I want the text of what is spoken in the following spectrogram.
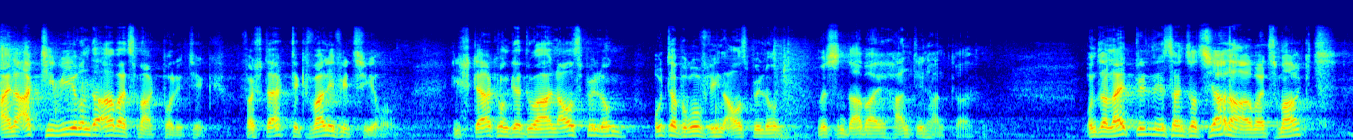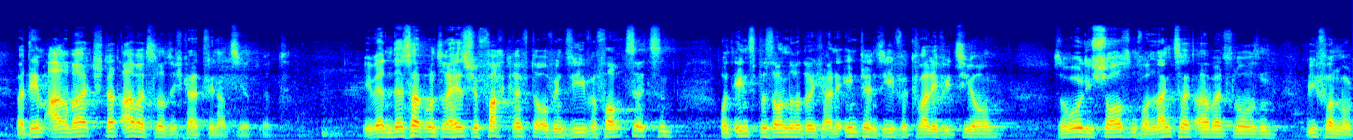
Eine aktivierende Arbeitsmarktpolitik, verstärkte Qualifizierung, die Stärkung der dualen Ausbildung und der beruflichen Ausbildung müssen dabei Hand in Hand greifen. Unser Leitbild ist ein sozialer Arbeitsmarkt, bei dem Arbeit statt Arbeitslosigkeit finanziert wird. Wir werden deshalb unsere hessische Fachkräfteoffensive fortsetzen und insbesondere durch eine intensive Qualifizierung sowohl die Chancen von Langzeitarbeitslosen wie von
